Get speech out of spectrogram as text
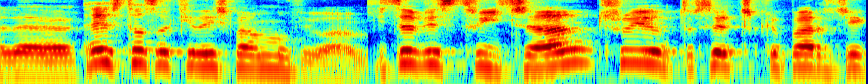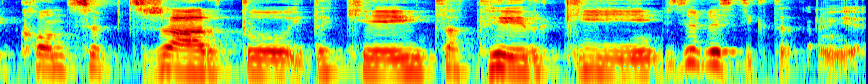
ale to jest to, co kiedyś Wam mówiłam. Widzowie z Twitcha czują troszeczkę bardziej koncept żartu i takiej satyrki. Widzowie z TikToka nie.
